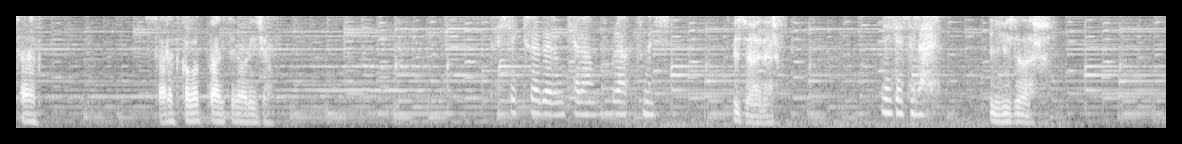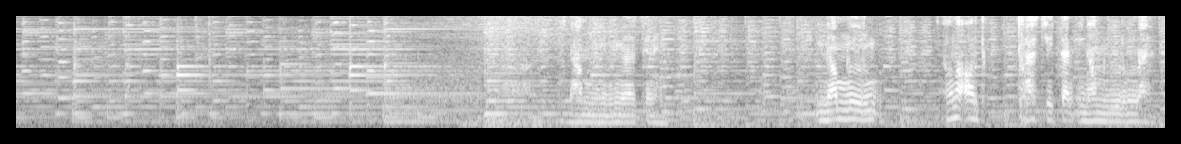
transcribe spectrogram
Serhat. Serhat kapat ben seni arayacağım. Teşekkür ederim Kerem bıraktığın için. Rica ederim. İyi geceler. İyi geceler. İnanmıyorum ya senin. İnanmıyorum. Sana artık gerçekten inanmıyorum ben.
